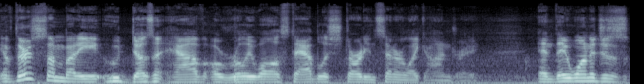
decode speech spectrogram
if there's somebody who doesn't have a really well established starting center like Andre, and they want to just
